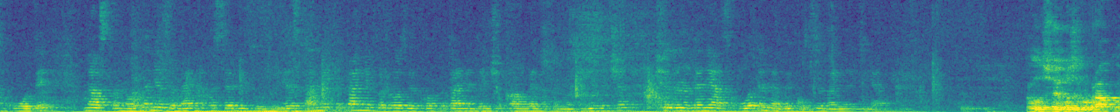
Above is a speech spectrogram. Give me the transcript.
згоди на встановлення земельного сервітуту. І останнє питання про розвитку питання Денчука Олега Тимофійовича щодо надання згоди на викуп земельної ділянки. Голосуємо за поправку?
